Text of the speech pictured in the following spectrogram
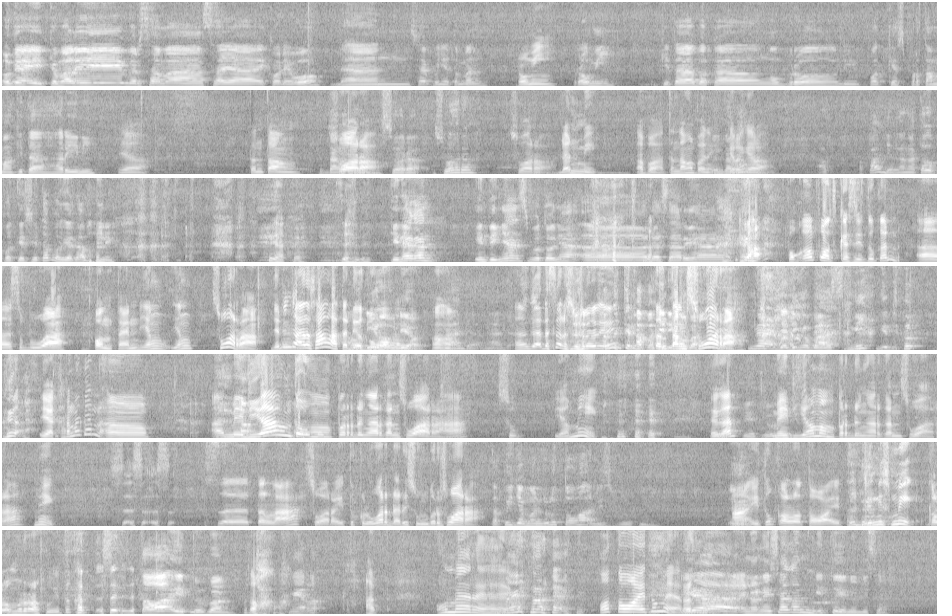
Oke, kembali bersama saya Eko Dewo dan saya punya teman Romi, Romi. Kita bakal ngobrol di podcast pertama kita hari ini ya tentang, tentang suara, apa? Suara, suara. suara dan mic. Apa? Tentang apa nih kira-kira? Apa? Ap- apa aja lah nggak tahu podcast kita podcast apa nih. Ya. Kita kan intinya sebetulnya eh, dasarnya Nggak, pokoknya podcast itu kan eh, sebuah konten yang yang suara. Jadi nggak ada salah tadi aku audio, ngomong. audio. Heeh. Nggak ada, nggak ada. Nggak ada salah sebenarnya ini tentang suara. Nggak jadi ngebahas mic gitu. Ya karena kan eh, media untuk memperdengarkan suara, su- ya mic, ya kan? Iya juga media memperdengarkan suara, mic. Se- se- se- setelah suara itu keluar dari sumber suara. Tapi zaman dulu toa disebutnya. Nah itu kalau toa itu jenis mic. Kalau menurut aku itu kat, Toa itu bang, toa. merek. at- Oh merek. Merek. Oh toa itu merek. Iya, Indonesia kan gitu Indonesia.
